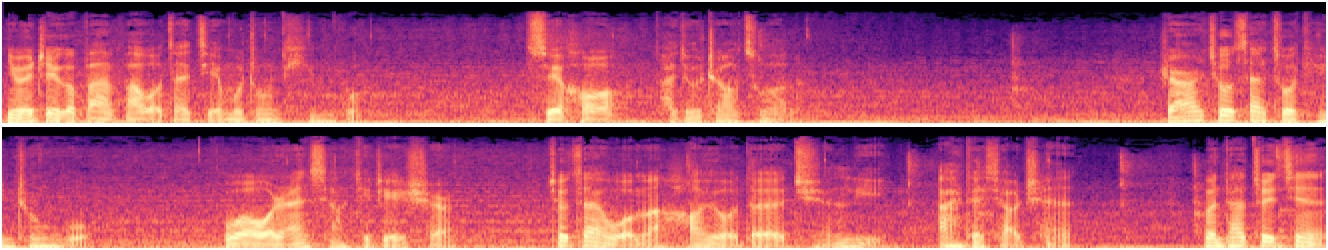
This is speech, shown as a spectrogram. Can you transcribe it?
因为这个办法我在节目中听过。随后他就照做了。然而就在昨天中午，我偶然想起这事儿，就在我们好友的群里艾特小陈，问他最近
